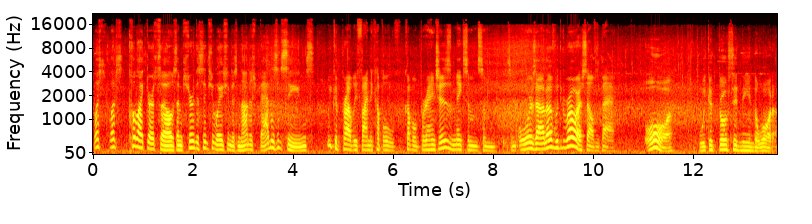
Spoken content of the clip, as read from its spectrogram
Let's let's collect ourselves. I'm sure the situation is not as bad as it seems. We could probably find a couple couple branches and make some some some oars out of. We could row ourselves back. Or we could throw Sydney in the water.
